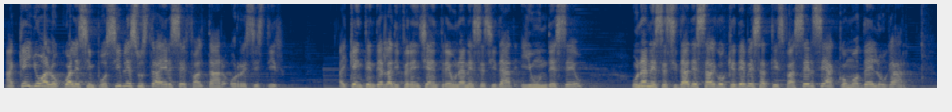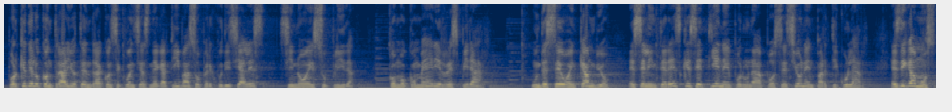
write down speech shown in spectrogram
aquello a lo cual es imposible sustraerse, faltar o resistir. Hay que entender la diferencia entre una necesidad y un deseo. Una necesidad es algo que debe satisfacerse a como dé lugar, porque de lo contrario tendrá consecuencias negativas o perjudiciales si no es suplida, como comer y respirar. Un deseo, en cambio, es el interés que se tiene por una posesión en particular. Es, digamos,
